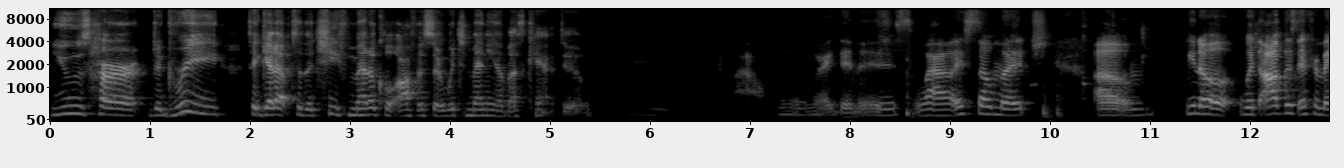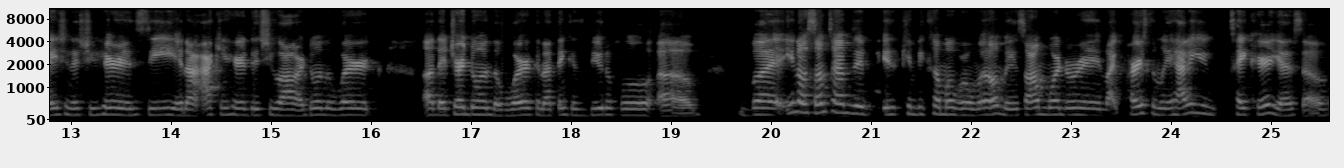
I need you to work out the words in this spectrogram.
use her degree to get up to the chief medical officer, which many of us can't do. Wow. Oh my goodness. Wow. It's so much. Um, you know, with all this information that you hear and see, and I, I can hear that you all are doing the work, uh, that you're doing the work, and I think it's beautiful. Um, but you know sometimes it, it can become overwhelming. So i'm wondering like personally how do you take care of yourself?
